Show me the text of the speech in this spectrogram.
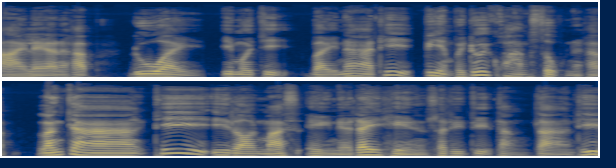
ตายแล้วนะครับ ด้วยอิโมจิใบหน้าที่เปลี่ยนไปด้วยความสุขนะครับ หลังจากที่อีลอน มัสก์เองเนี่ยได้เห็นสถิติต่างๆ ที่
